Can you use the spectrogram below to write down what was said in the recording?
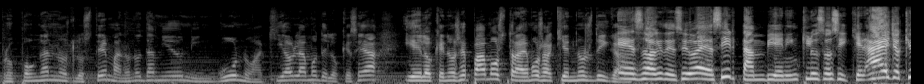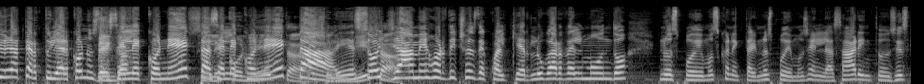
Propónganos los temas, no nos da miedo ninguno. Aquí hablamos de lo que sea y de lo que no sepamos traemos a quien nos diga. Eso, eso iba a decir también, incluso si quieren. Ay, yo quiero ir a tertuliar con usted. se le conecta, se, le, conecta. eso ya, mejor dicho, desde cualquier lugar del mundo nos podemos conectar y nos podemos enlazar. Entonces,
